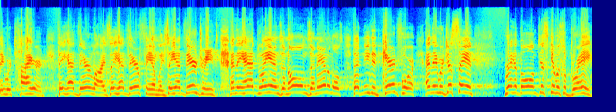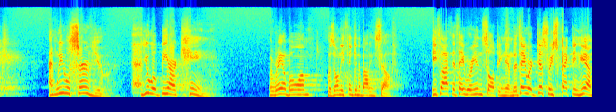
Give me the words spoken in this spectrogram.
They were tired. They had their lives. They had their families. They had their dreams. And they had lands and homes and animals that needed cared for. And they were just saying, Rehoboam, just give us a break and we will serve you. You will be our king. But Rehoboam was only thinking about himself. He thought that they were insulting him, that they were disrespecting him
